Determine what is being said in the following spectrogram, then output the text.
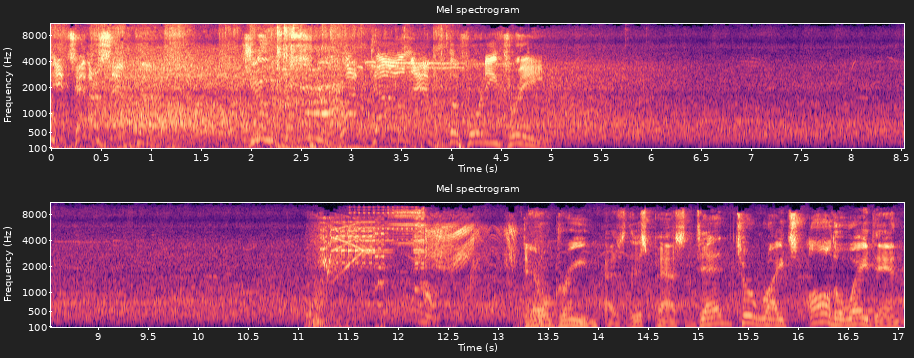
It's intercepted. Juice brought down at the 43. Darrell Green has this pass dead to rights all the way, Dan.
